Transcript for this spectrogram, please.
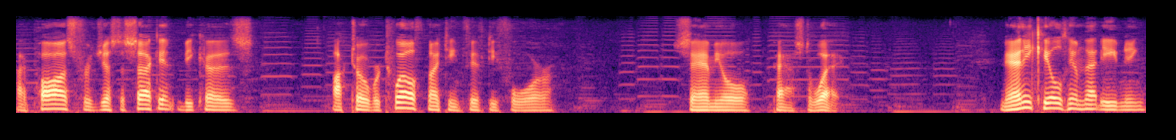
I pause for just a second because October 12th, 1954, Samuel passed away. Nanny killed him that evening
